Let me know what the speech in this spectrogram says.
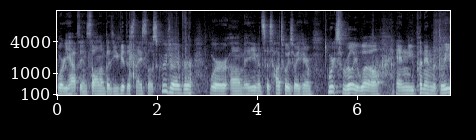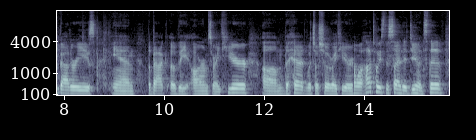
where you have to install them, but you get this nice little screwdriver where um, it even says Hot Toys right here, works really well. And you put in the three batteries and the back of the arms right here, um, the head, which I'll show right here. And what Hot Toys decided to do, instead of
